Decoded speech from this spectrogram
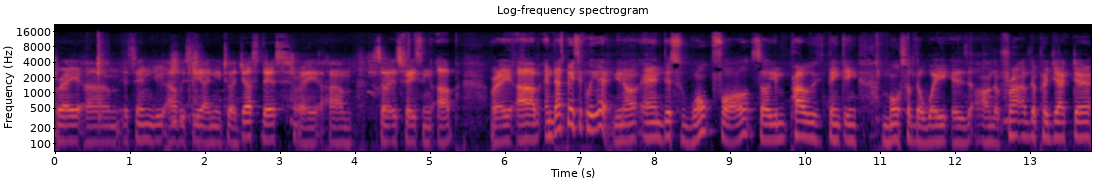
right? Um, it's in, you obviously I need to adjust this, right? Um, so it's facing up right? Um, and that's basically it, you know, and this won't fall. So you're probably thinking most of the weight is on the front of the projector,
